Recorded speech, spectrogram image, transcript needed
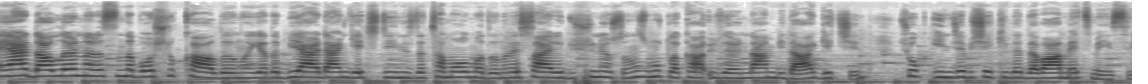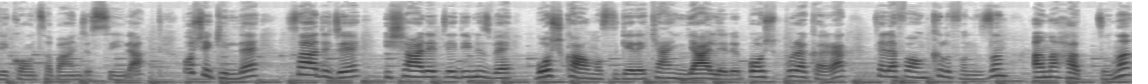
Eğer dalların arasında boşluk kaldığını ya da bir yerden geçtiğinizde tam olmadığını vesaire düşünüyorsanız mutlaka üzerinden bir daha geçin. Çok ince bir şekilde devam etmeyin silikon tabancasıyla. O şekilde sadece işaretlediğimiz ve boş kalması gereken yerleri boş bırakarak telefon kılıfınızın ana hattını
